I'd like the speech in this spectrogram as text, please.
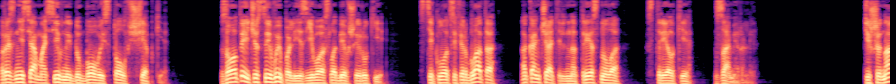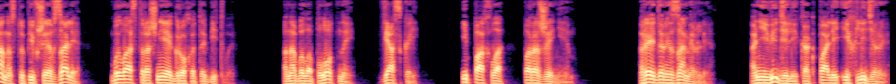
разнеся массивный дубовый стол в щепки. Золотые часы выпали из его ослабевшей руки. Стекло циферблата окончательно треснуло, стрелки замерли. Тишина, наступившая в зале, была страшнее грохота битвы. Она была плотной, вязкой и пахла поражением. Рейдеры замерли. Они видели, как пали их лидеры.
